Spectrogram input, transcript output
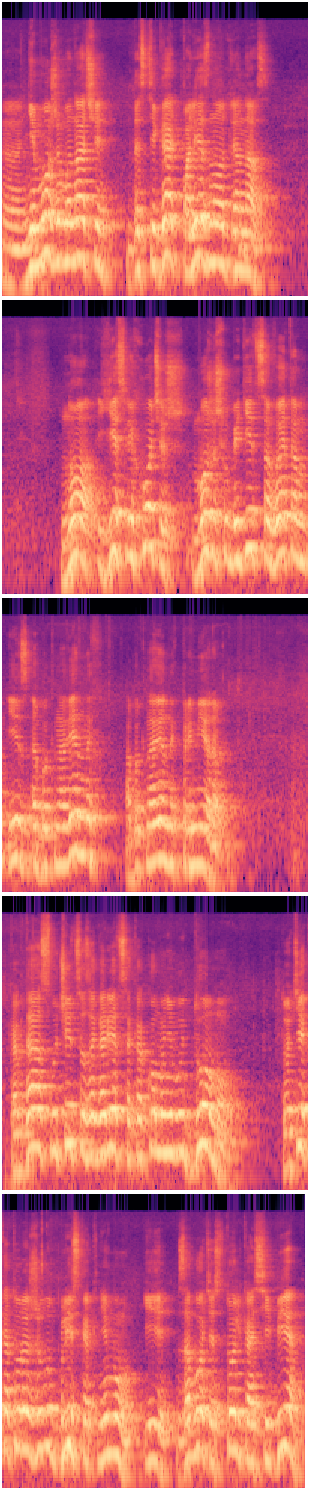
э, не можем иначе достигать полезного для нас. Но если хочешь, можешь убедиться в этом из обыкновенных, обыкновенных примеров. Когда случится загореться какому-нибудь дому, то те, которые живут близко к нему и заботясь только о себе,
